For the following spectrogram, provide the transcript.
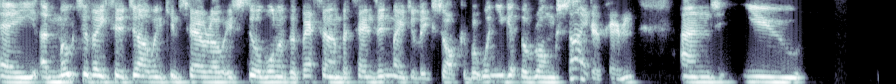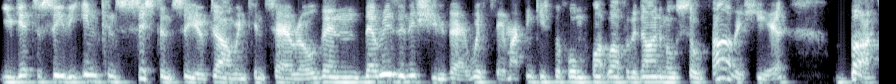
a, a, motivated Darwin Quintero is still one of the better number 10s in Major League Soccer. But when you get the wrong side of him and you you get to see the inconsistency of Darwin Quintero, then there is an issue there with him. I think he's performed quite well for the Dynamo so far this year, but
